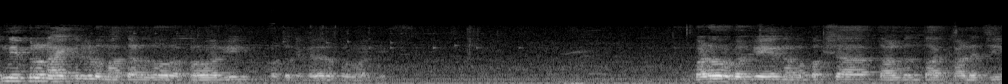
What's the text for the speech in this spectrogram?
ಇನ್ನಿಬ್ರು ನಾಯಕರುಗಳು ಮಾತಾಡಿದವರ ಪರವಾಗಿ ಮತ್ತು ನಿಮ್ಮೆಲ್ಲರ ಪರವಾಗಿ. ಬಡವರ ಬಗ್ಗೆ ನಮ್ಮ ಪಕ್ಷ ತಾಳ್ದಂತ ಕಾಳಜಿ,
